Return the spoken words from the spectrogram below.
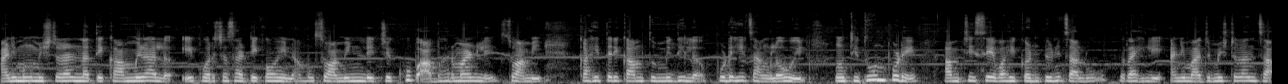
आणि मग मिस्टरांना ते काम मिळालं. एक वर्षासाठी का होईना. मग स्वामींचे खूप आभार मानले. स्वामी काहीतरी काम तुम्ही दिलं पुढेही चांगलं होईल. मग तिथून पुढे आमची सेवा ही कंटिन्यू चालू राहिली आणि माझ्या मिस्टरांचा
